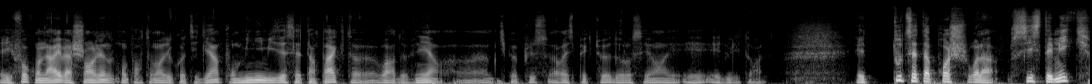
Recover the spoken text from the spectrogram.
Et il faut qu'on arrive à changer notre comportement du quotidien pour minimiser cet impact, euh, voire devenir euh, un petit peu plus respectueux de l'océan et, du littoral. Et toute cette approche voilà, systémique,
